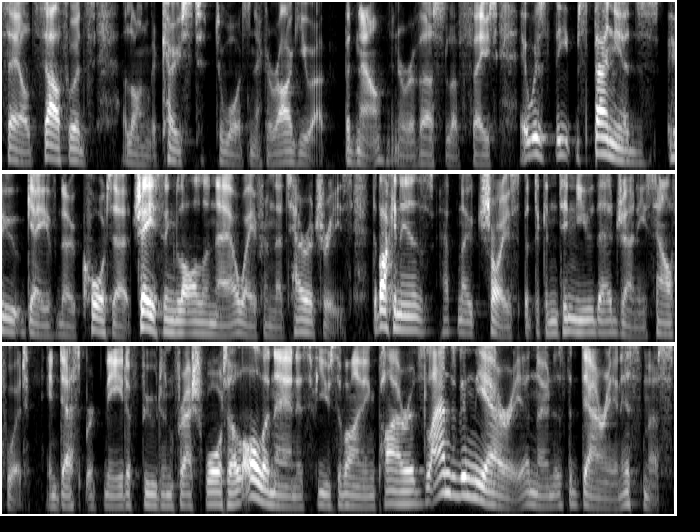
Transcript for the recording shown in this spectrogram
sailed southwards along the coast towards Nicaragua. But now, in a reversal of fate, it was the Spaniards who gave no quarter, chasing La L'Olonnais away from their territories. The buccaneers had no choice but to continue their journey southward. In desperate need of food and fresh water, La L'Olonnais and his few surviving pirates landed in the area known as the Darien Isthmus.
